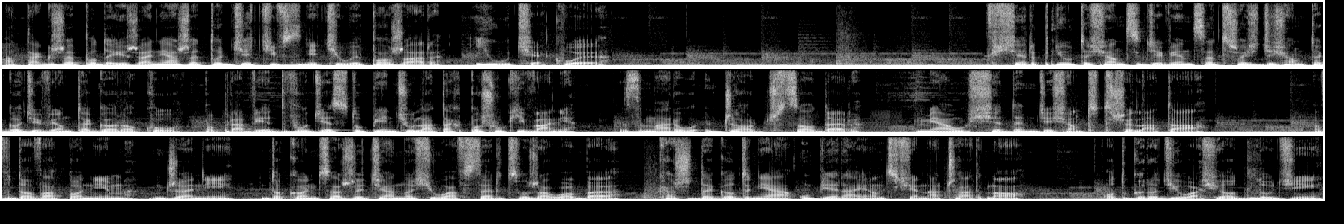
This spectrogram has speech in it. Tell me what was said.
a także podejrzenia, że to dzieci wznieciły pożar i uciekły. Sierpniu 1969 roku, po prawie 25 latach poszukiwań, zmarł George Soder. Miał 73 lata. Wdowa po nim, Jenny, do końca życia nosiła w sercu żałobę, każdego dnia ubierając się na czarno. Odgrodziła się od ludzi,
